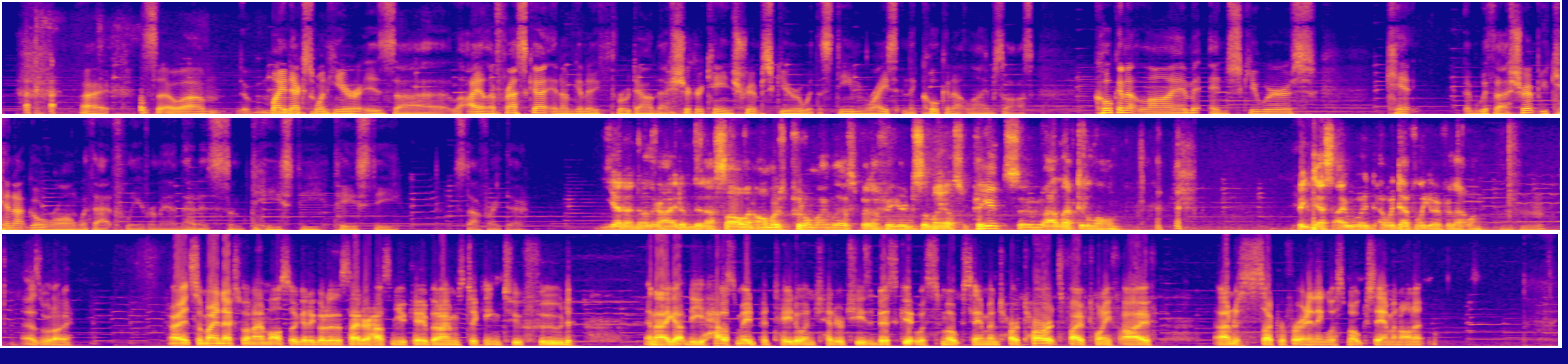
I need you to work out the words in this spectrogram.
All right. So um, my next one here is uh, La Isla Fresca, and I'm gonna throw down that sugarcane shrimp skewer with the steamed rice and the coconut lime sauce. Coconut lime and skewers can't with uh, shrimp. You cannot go wrong with that flavor, man. That is some tasty, tasty stuff right there. Yet another item that I saw and almost put on my list, but I figured somebody else would pick it, so I left it alone. but yes, I would I would definitely go for that one. Mm-hmm. As would I. All right, so my next one, I'm also going to go to the cider house in UK, but I'm sticking to food. And I got the house-made potato and cheddar cheese biscuit with smoked salmon tartare. It's 5.25. I'm just a sucker for anything with smoked salmon on it.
